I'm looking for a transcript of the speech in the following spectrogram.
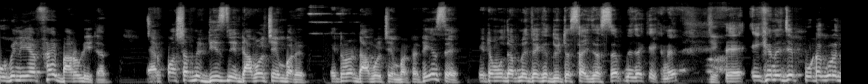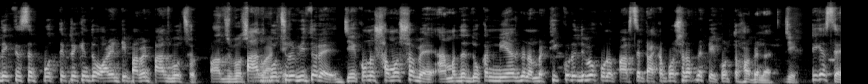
ওভেন এয়ার ফ্রাই বারো লিটার এর পাশে আপনি ডিজনি ডাবল চেম্বারের এটা হলো ডাবল চেম্বারটা ঠিক আছে? এটার মধ্যে আপনি দেখে দুইটা সাইজ আছে আপনি দেখে এখানে। এখানে যে প্রোডাক্টগুলো দেখতেছেন প্রত্যেকটা কিন্তু ওয়ারেন্টি পাবেন পাঁচ বছর। 5 বছর পাঁচ বছরের ভিতরে যে কোনো সমস্যা হবে আমাদের দোকান নিয়ে আসবেন আমরা ঠিক করে দিব কোনো পার্সেল টাকা পয়সা আপনি পে করতে হবে না। ঠিক আছে?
